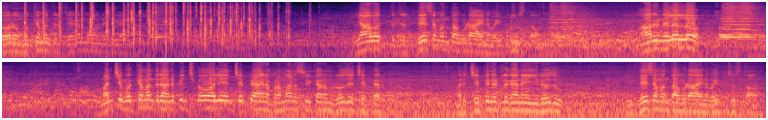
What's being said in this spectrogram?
గౌరవ ముఖ్యమంత్రి జగన్మోహన్ రెడ్డి గారు యావత్ దేశమంతా కూడా ఆయన వైపు చూస్తూ ఉంది. ఆరు నెలల్లో మంచి ముఖ్యమంత్రి అనిపించుకోవాలి అని చెప్పి ఆయన ప్రమాణ స్వీకారం రోజే చెప్పారు. మరి చెప్పినట్లుగానే ఈరోజు ఈ దేశమంతా కూడా ఆయన వైపు చూస్తూ ఉంది.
